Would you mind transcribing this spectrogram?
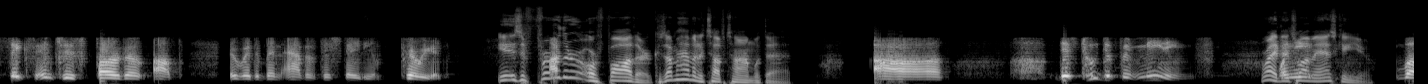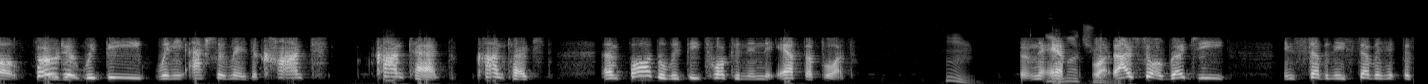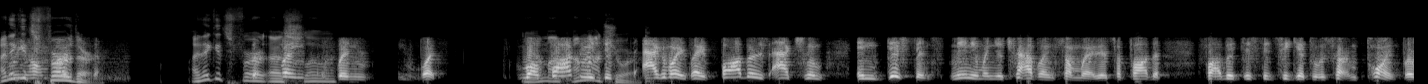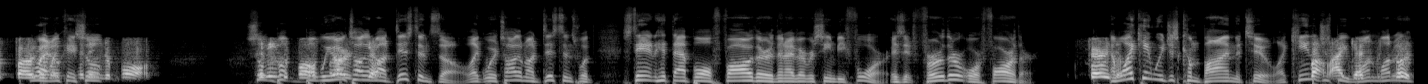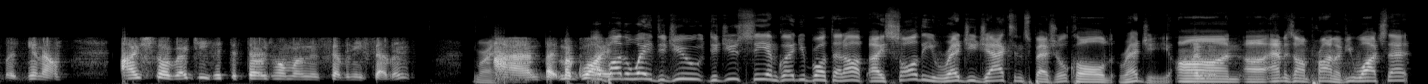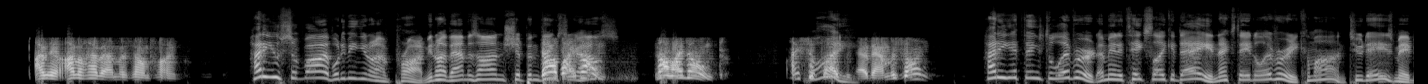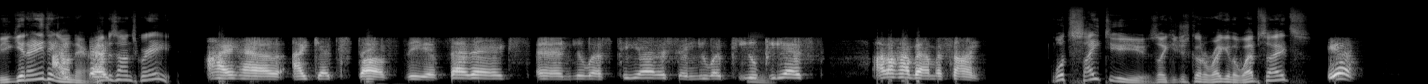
six inches further up. It would have been out of the stadium. Period. Is it further or farther? Because I'm having a tough time with that. Uh, there's two different meanings. Right, When that's why I'm asking you. Well, further would be when he actually made the con- contact context, and farther would be talking in the afterthought. Hmm. I'm not afterthought. I saw Reggie in '77 hit the. I think it's runs. further. I think it's further. uh, when, slower. when what? Yeah, Well, not- I'm not is sure. wait, wait. Farther is actually in distance, meaning when you're traveling somewhere, there's a father farther distance you get to a certain point. But further, Right, okay, so- the ball. So, but, ball but we are talking about distance, though. Like we're talking about distance. With Stanton hit that ball farther than I've ever seen before. Is it further or farther? And why can't we just combine the two? Like, can't well, it just I be one? What could, but you know, I saw Reggie hit the third home run in '77. Right. Um, but McGwire. Oh, by the way, did you did you see? I'm glad you brought that up. I saw the Reggie Jackson special called Reggie on uh, Amazon Prime. Have you watched that? I mean, I don't have Amazon Prime. How do you survive? What do you mean you don't have Prime? You don't have Amazon shipping No, things to I your house? No, I don't. I survive without Amazon. How do you get things delivered? I mean, it takes like a day, next day delivery. Come on, two days maybe. You get anything I on there. bet- Amazon's great. I have I get stuff via FedEx and USPS and UPS. I don't have Amazon. What site do you use? Like you just go to regular websites? Yeah.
